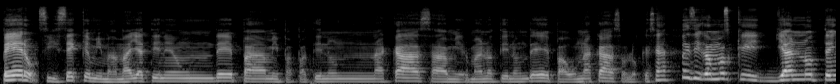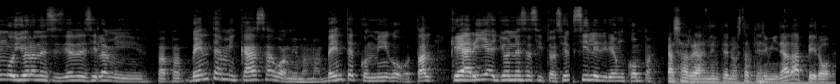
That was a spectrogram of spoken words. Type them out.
Pero si sé que mi mamá ya tiene un depa, mi papá tiene una casa, mi hermano tiene un depa o una casa o lo que sea, pues digamos que ya no tengo yo la necesidad de decirle a mi papá, vente a mi casa o a mi mamá, vente conmigo o tal. ¿Qué haría yo en esa situación? Sí le diría a un compa. La casa realmente no está terminada, pero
